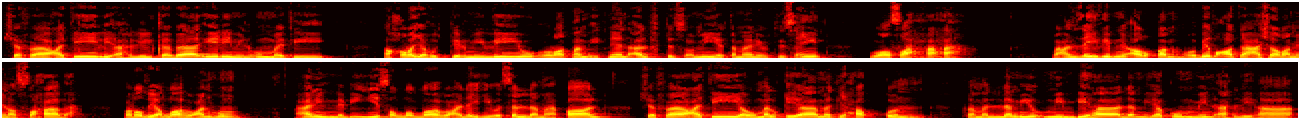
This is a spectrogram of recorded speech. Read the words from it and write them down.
شفاعتي لأهل الكبائر من أمتي. أخرجه الترمذي رقم 2998 وصححه. وعن زيد بن أرقم وبضعة عشر من الصحابة رضي الله عنهم عن النبي صلى الله عليه وسلم قال شفاعتي يوم القيامة حق. فمن لم يؤمن بها لم يكن من أهلها.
